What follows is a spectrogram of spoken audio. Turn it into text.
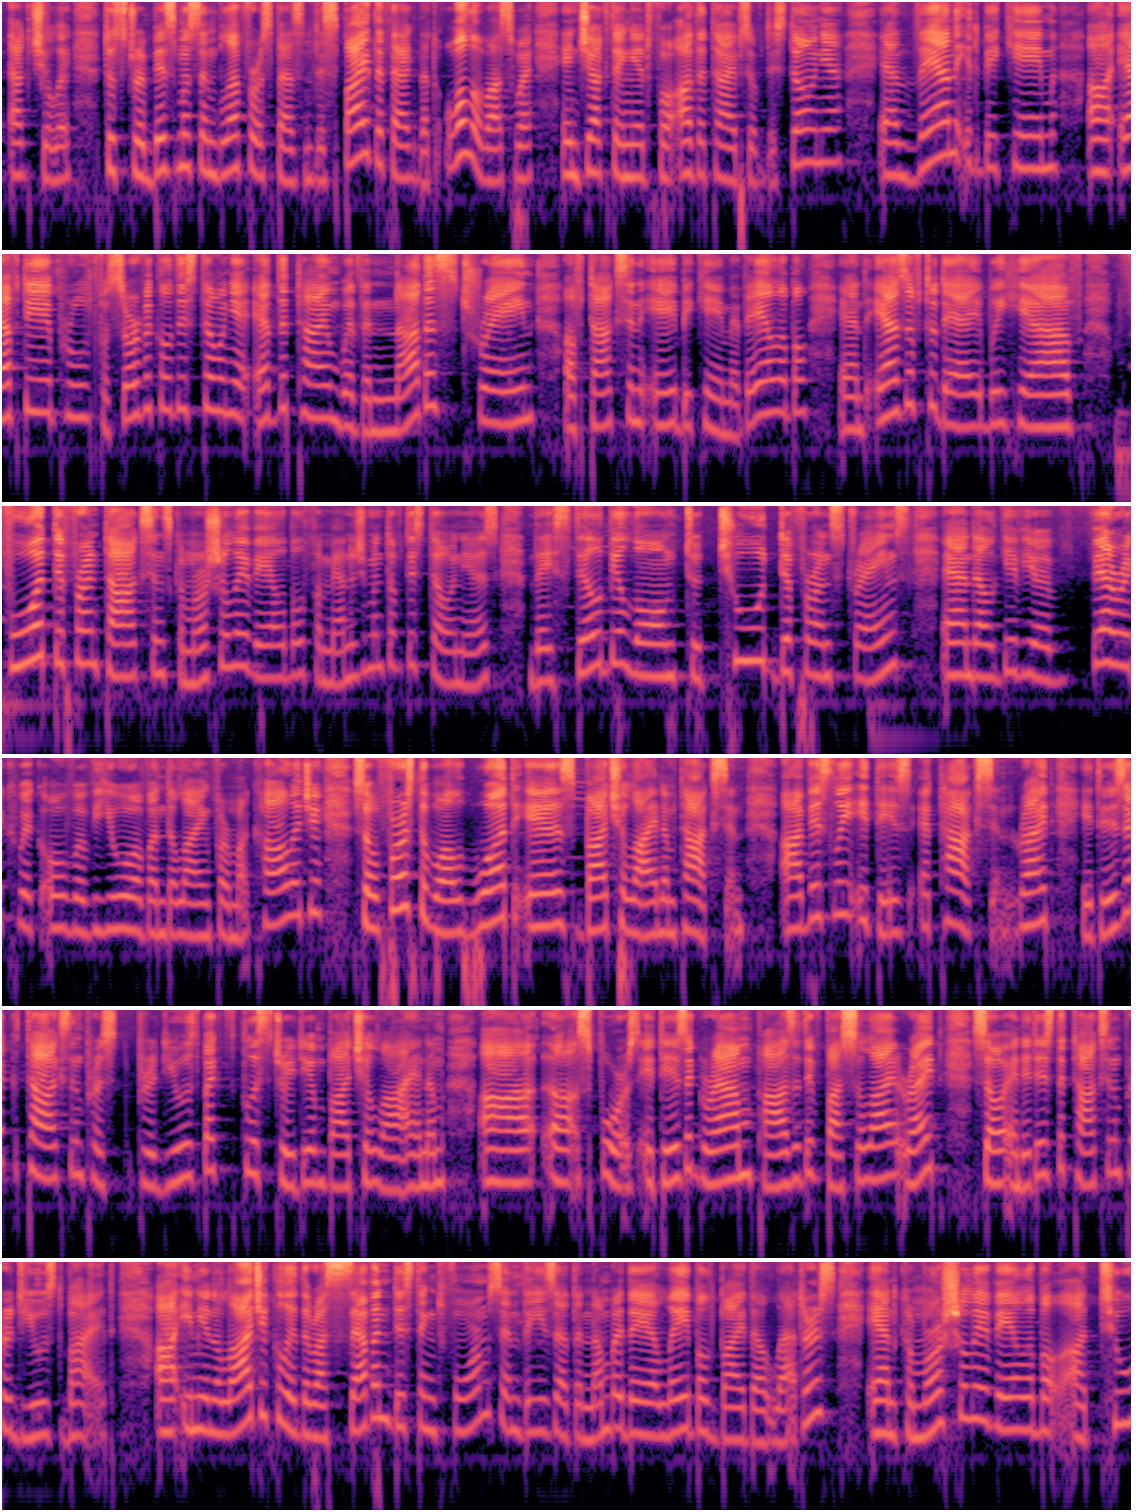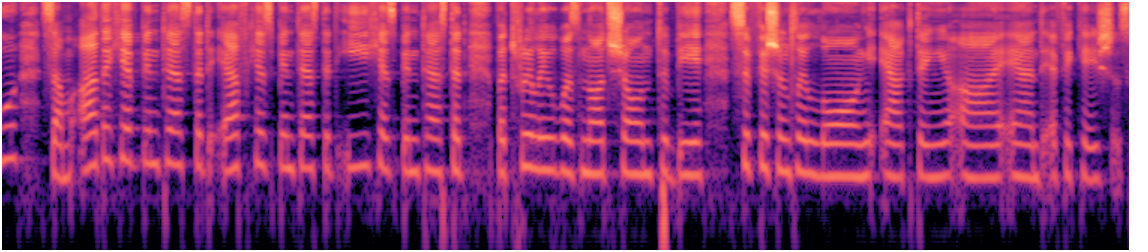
actually to strabismus and blepharospasm, despite the fact that all of us were injecting it for other types of dystonia. And then it became uh, FDA approved for cervical dystonia at the time with another strain of toxin A became available. And as of today, we have four different toxins commercially available for management of dystonias. They still belong to two different strains, and I'll give you a very quick overview of underlying pharmacology. So first of all, what is botulinum toxin? Obviously, it is a toxin, right? It is a toxin pr produced by Clostridium botulinum uh, uh, spores. It is a gram-positive bacilli, right? So, and it is the toxin produced by it. Uh, immunologically, there are seven distinct forms, and these are the number. They are labeled by the letters, and commercially available are two. Some other have been tested, F has been tested, E has been tested, but really was not shown to be sufficiently long acting uh, and efficacious.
